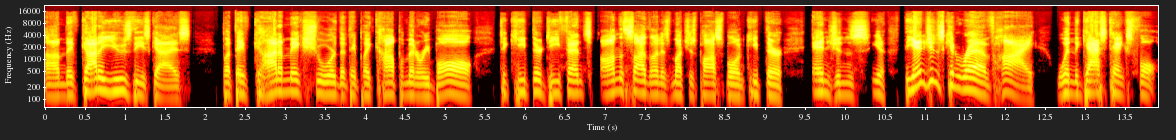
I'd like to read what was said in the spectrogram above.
Um, they've got to use these guys, but they've got to make sure that they play complementary ball to keep their defense on the sideline as much as possible and keep their engines, you know, the engines can rev high when the gas tank's full.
